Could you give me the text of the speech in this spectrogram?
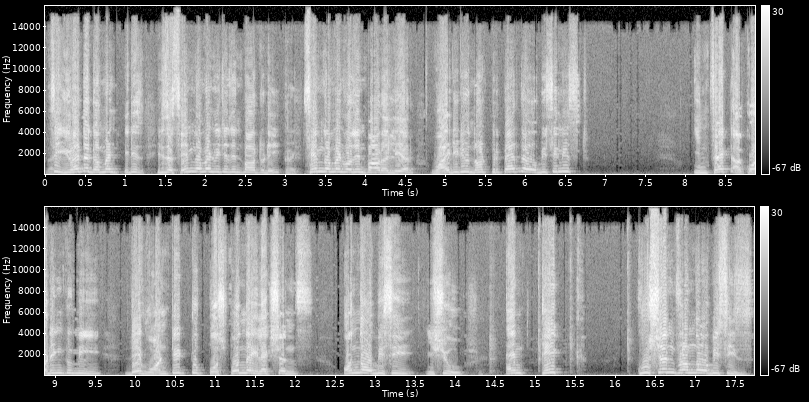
right. See, you had the government. It is it is the same government which is in power today. Correct. Same government was in power earlier. Why did you not prepare the OBC list? In fact, according to me, they wanted to postpone the elections on the OBC issue and take cushion from the OBCs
